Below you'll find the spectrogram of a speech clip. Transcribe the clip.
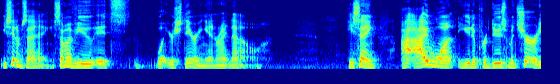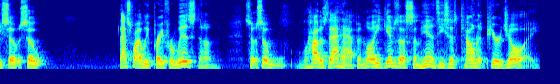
You see what I'm saying? Some of you, it's what you're steering in right now. He's saying, I, I want you to produce maturity. So, so that's why we pray for wisdom. So, so how does that happen? Well, he gives us some hints. He says, count it pure joy.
